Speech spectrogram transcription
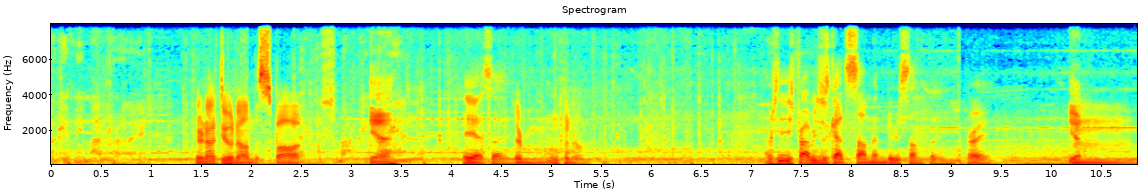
Forgive me my pride They're not doing it on the spot. Yeah. Yeah, so They're moving them. actually, he's probably just got summoned or something, right? Yep. Hmm.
